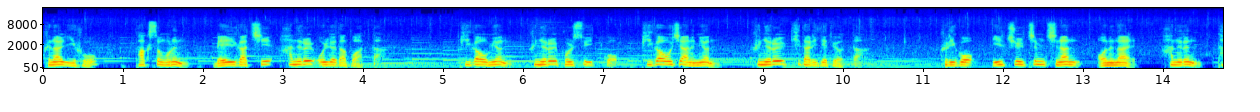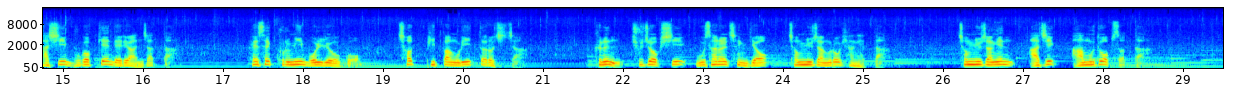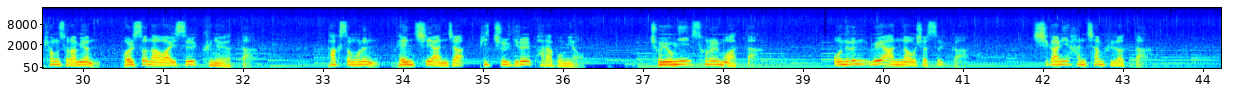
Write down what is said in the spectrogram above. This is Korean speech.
그날 이후 박성호는 매일같이 하늘을 올려다보았다. 비가 오면 그녀를 볼 수 있고 비가 오지 않으면 그녀를 기다리게 되었다. 그리고 일주일쯤 지난 어느 날 하늘은 다시 무겁게 내려앉았다. 회색 구름이 몰려오고 첫 빗방울이 떨어지자 그는 주저없이 우산을 챙겨 정류장으로 향했다. 정류장엔 아직 아무도 없었다. 평소라면 벌써 나와 있을 그녀였다. 박성호는 벤치에 앉아 빗줄기를 바라보며 조용히 손을 모았다. 오늘은 왜 안 나오셨을까? 시간이 한참 흘렀다.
